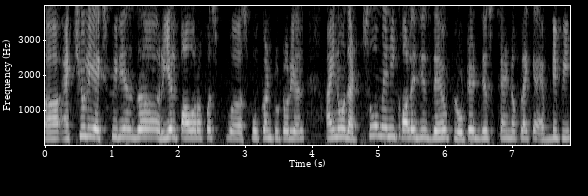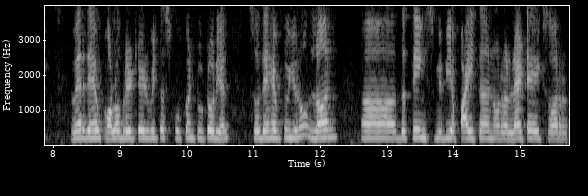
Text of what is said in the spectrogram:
uh, actually experienced the real power of a sp- uh, spoken tutorial i know that so many colleges they have floated this kind of like a fdp where they have collaborated with a spoken tutorial so they have to you know learn uh, the things maybe a python or a latex or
